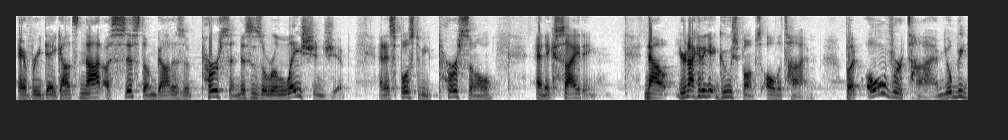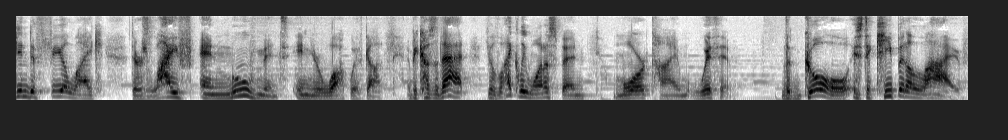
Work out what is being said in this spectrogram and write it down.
every day. God's not a system, God is a person. This is a relationship, and it's supposed to be personal and exciting. Now, you're not going to get goosebumps all the time, but over time, you'll begin to feel like there's life and movement in your walk with God. And because of that, you'll likely want to spend more time with Him. The goal is to keep it alive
